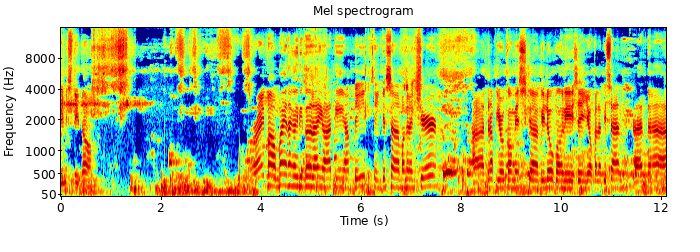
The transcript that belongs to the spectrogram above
Linis dito. Alright mga kabayan, hanggang dito na lang yung ating update. Thank you sa mga nag-share. Uh, drop your comments uh, below kung ano sa inyo kalabisan. At uh,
